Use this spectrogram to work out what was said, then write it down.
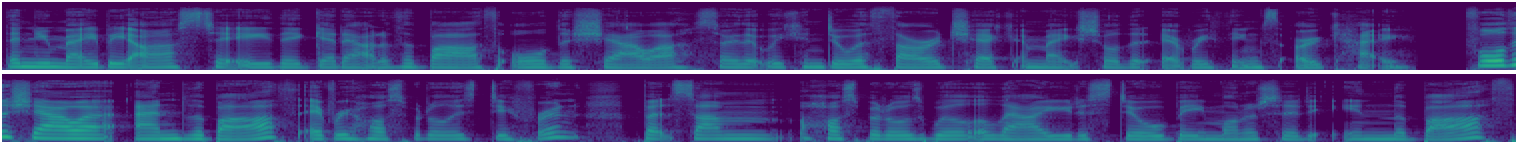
then you may be asked to either get out of the bath or the shower so that we can do a thorough check and make sure that everything's okay. For the shower and the bath, every hospital is different, but some hospitals will allow you to still be monitored in the bath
